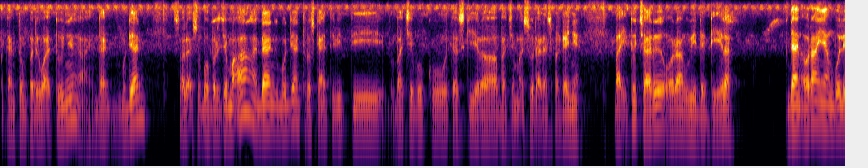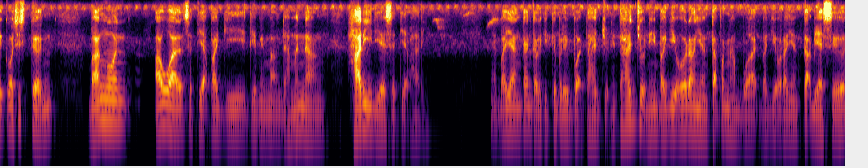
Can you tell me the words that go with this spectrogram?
bergantung pada waktunya uh, dan kemudian solat subuh berjemaah dan kemudian teruskan aktiviti baca buku tazkirah baca maksurat dan sebagainya baik itu cara orang with the day lah dan orang yang boleh konsisten bangun awal setiap pagi dia memang dah menang hari dia setiap hari Ya, bayangkan kalau kita boleh buat tahajud ni. Tahajud ni bagi orang yang tak pernah buat, bagi orang yang tak biasa,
